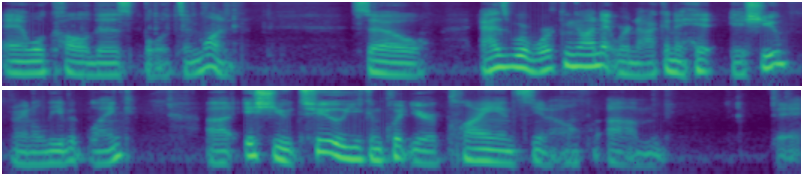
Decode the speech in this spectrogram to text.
and we'll call this bulletin 1. So as we're working on it, we're not going to hit issue. We're going to leave it blank. Uh, issue two, you can put your client's, you know, um, eh,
